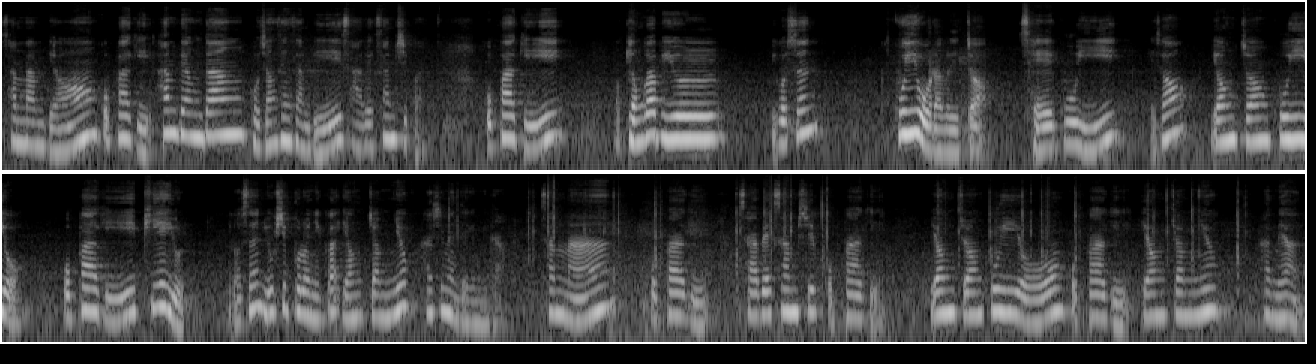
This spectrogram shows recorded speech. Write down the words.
3만 병 곱하기 한 병당 보장 생산비 430원 곱하기 어, 경과 비율 이것은 925라 그랬죠. 세구이 해서 0.925 곱하기 피해율 이것은 60%니까 0.6 하시면 되겠습니다. 3만 곱하기 430 곱하기 0.925 곱하기 0.6 하면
